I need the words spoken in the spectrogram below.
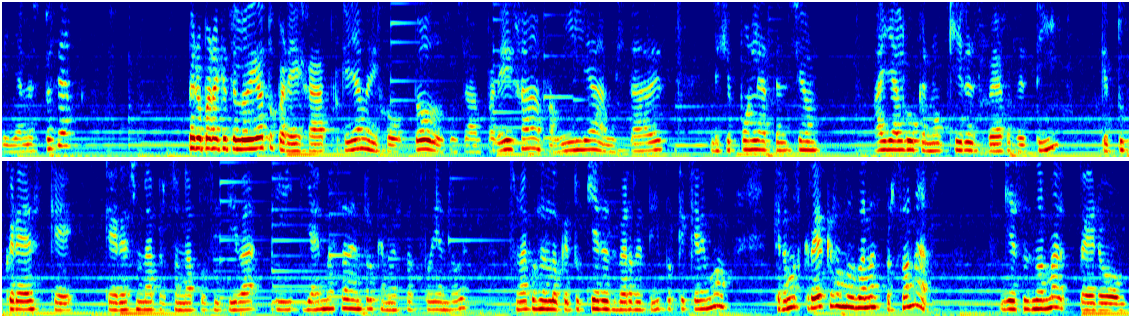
ella en especial. Pero para que te lo diga tu pareja, porque ella me dijo todos, o sea, pareja, familia, amistades, le dije, ponle atención, hay algo que no quieres ver de ti, que tú crees que, eres una persona positiva y, hay más adentro que no estás pudiendo ver. Una cosa es lo que tú quieres ver de ti, porque queremos, queremos creer que somos buenas personas. Y eso es normal, pero,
